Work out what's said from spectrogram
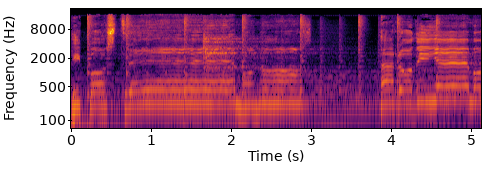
y postrémonos, arrodillemos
